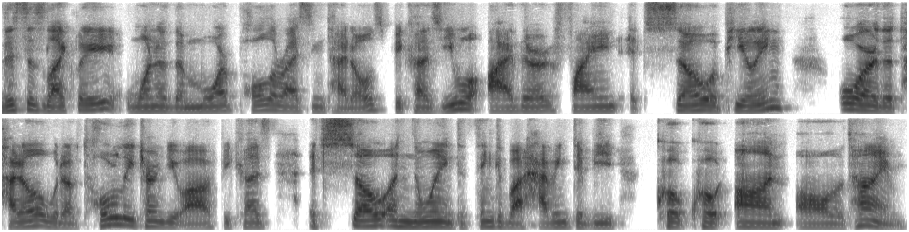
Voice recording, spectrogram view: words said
This is likely one of the more polarizing titles because you will either find it so appealing or the title would have totally turned you off because it's so annoying to think about having to be quote, quote, on all the time.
